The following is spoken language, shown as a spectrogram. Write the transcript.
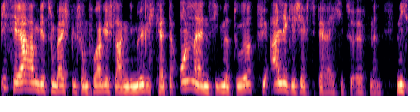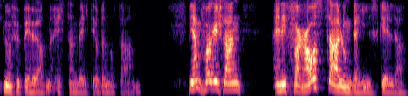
Bisher haben wir zum Beispiel schon vorgeschlagen, die Möglichkeit der Online-Signatur für alle Geschäftsbereiche zu öffnen, nicht nur für Behörden, Rechtsanwälte oder Notaren. Wir haben vorgeschlagen, eine Vorauszahlung der Hilfsgelder,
